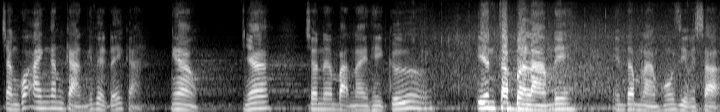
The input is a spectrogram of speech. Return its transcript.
Chẳng có ai ngăn cản cái việc đấy cả. Nghe không? Nhá. Cho nên bạn này thì cứ yên tâm mà làm đi. Yên tâm làm, không có gì phải sợ.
